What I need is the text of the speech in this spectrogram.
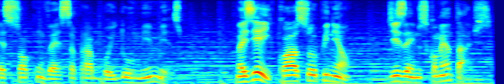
é só conversa para boi dormir mesmo. Mas e aí, qual a sua opinião? Diz aí nos comentários.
